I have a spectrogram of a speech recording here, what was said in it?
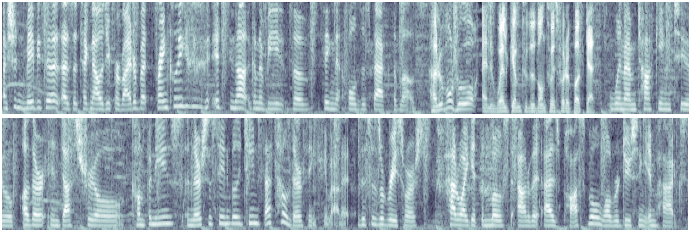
I shouldn't maybe say that as a technology provider, but frankly, it's not going to be the thing that holds us back the most. Hello, bonjour, and welcome to the Don't Waste Water podcast. When I'm talking to other industrial companies and their sustainability teams, that's how they're thinking about it. This is a resource. How do I get the most out of it as possible while reducing impacts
